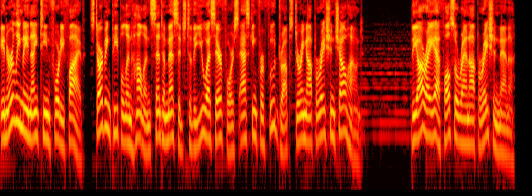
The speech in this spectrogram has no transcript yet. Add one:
In early May 1945, starving people in Holland sent a message to the U.S. Air Force asking for food drops during Operation Chowhound. The RAF also ran Operation Manna,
